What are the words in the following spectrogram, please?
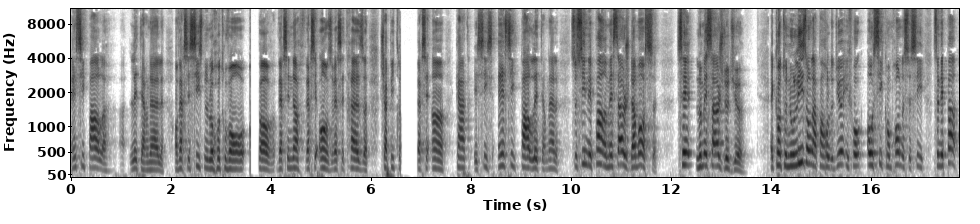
Ainsi parle l'Éternel. En verset 6, nous le retrouvons encore. Verset 9, verset 11, verset 13, chapitre verset 1, 4 et 6. Ainsi parle l'Éternel. Ceci n'est pas un message d'Amos, c'est le message de Dieu. Et quand nous lisons la parole de Dieu, il faut aussi comprendre ceci. Ce n'est pas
